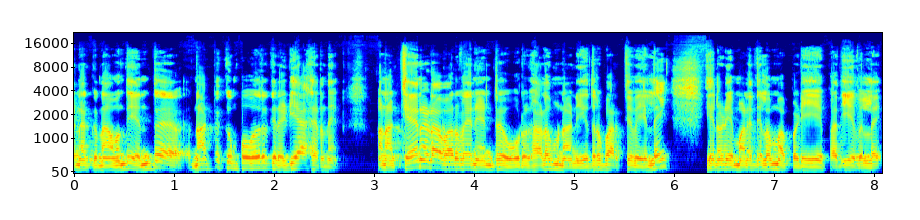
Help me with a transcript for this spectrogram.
எனக்கு நான் வந்து எந்த நாட்டுக்கும் போவதற்கு ரெடியாக இருந்தேன். ஆனால் கனடா வருவேன் என்று ஒரு காலமும் நான் எதிர்பார்க்கவே இல்லை. என்னுடைய மனதிலும் அப்படி பதியவில்லை.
